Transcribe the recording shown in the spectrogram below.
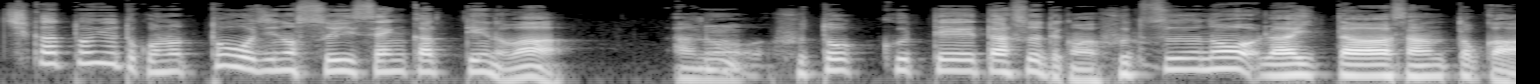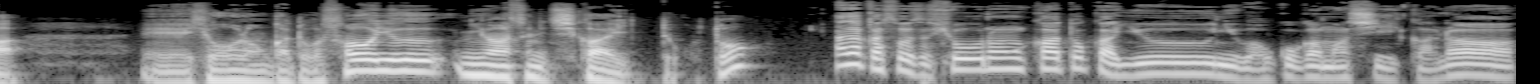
ちかというと、この当時の推薦家っていうのは、あの、不特定多数というか、まあ普通のライターさんとか、えー評論家とか、そういうニュアンスに近いってこと？あ、だからそうです。評論家とか言うにはおこがましいから、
